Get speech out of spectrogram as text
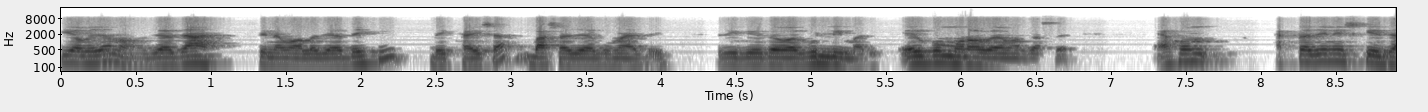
কি হবে জানো? যে, যা সিনেমা হলে যা দেখি, দেখে আইসা বাসায় যা ঘুমায় যাই রিভিউ দেওয়া গুল্লি মারি, এরকম মনে হবে আমার কাছে। এখন একটা জিনিস কি, যে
